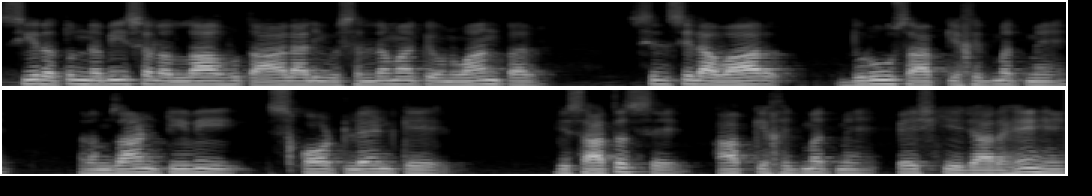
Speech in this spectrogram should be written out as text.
सीरतुलनबी सल्लल्लाहु अलैहि वसल्लम के उनवान पर सिलसिलावार दुरूस आपकी खिदमत में रमज़ान टीवी स्कॉटलैंड के विसात से आपकी खिदमत में पेश किए जा रहे हैं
